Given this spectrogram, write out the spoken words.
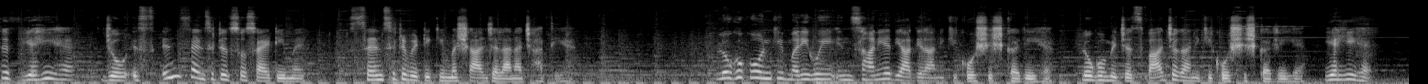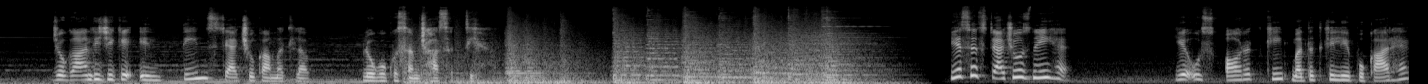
सिर्फ़ यही है जो इस इनसेंसिटिव सोसाइटी में सेंसिटिविटी की मशाल जलाना चाहती है। लोगों को उनकी मरी हुई इंसानियत याद दिलाने की कोशिश कर रही है। लोगों में जज्बात जगाने की कोशिश कर रही है। यही है जो गांधी जी के इन तीन स्टैचू का मतलब लोगों को समझा सकती है। ये सिर्फ़ स्टैचूज नहीं है। ये उस औरत की मदद के लिए पुकार है,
